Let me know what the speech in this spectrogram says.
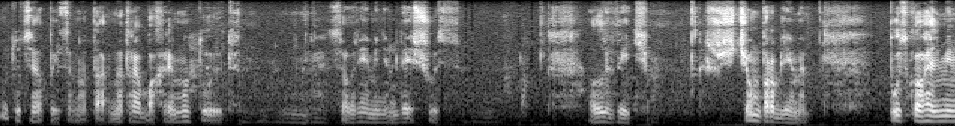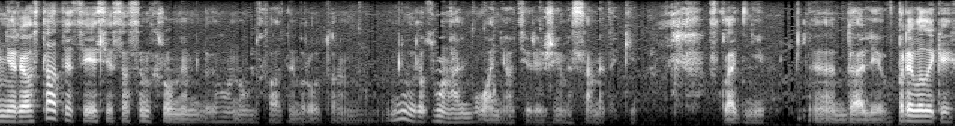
Ну, Тут це описано так, на тракбах ремонтують. З часом десь щось летить. В чому проблеми? Пускогальмівні реостати, це якщо з асинхронним двигуном, фазним ротором. Ну і розгон гальмування, оці режими саме такі складні. Е, далі, в превеликих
